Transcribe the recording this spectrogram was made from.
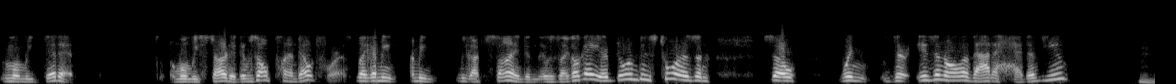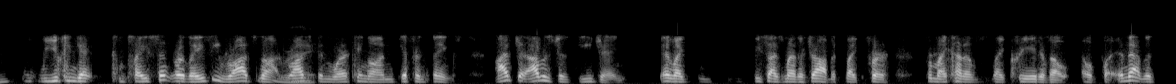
when we did it, when we started, it was all planned out for us. Like, I mean, I mean, we got signed, and it was like, okay, you're doing these tours, and so when there isn't all of that ahead of you, Mhm. you can get complacent or lazy. Rod's not. Rod's been working on different things. I've just, I was just DJing and like besides my other job, but like for for my kind of like creative out, output, and that was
